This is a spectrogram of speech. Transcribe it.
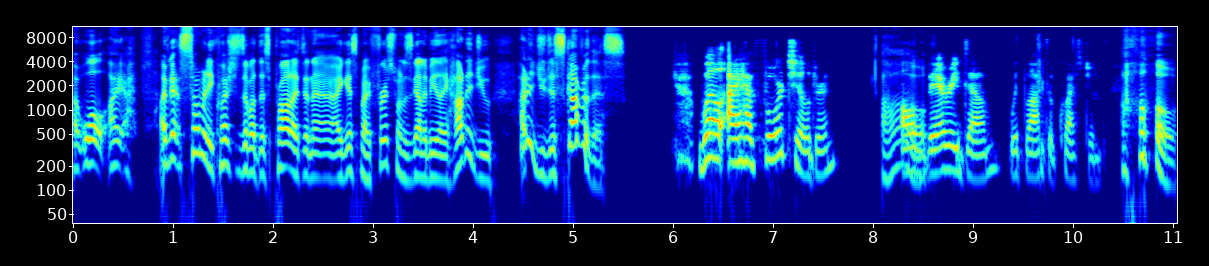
Uh, well, I I've got so many questions about this product, and I, I guess my first one has got to be like, how did you how did you discover this? Well, I have four children, Oh, all very dumb with lots of questions. oh!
